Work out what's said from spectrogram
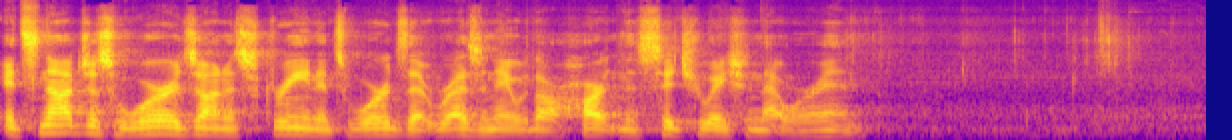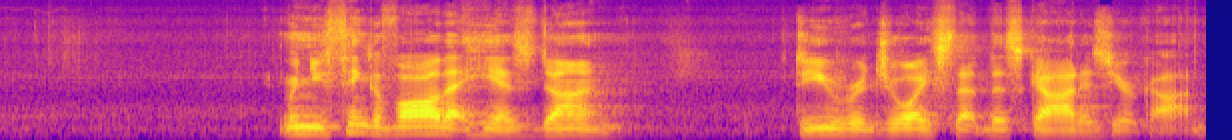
It's not just words on a screen, it's words that resonate with our heart in the situation that we're in. When you think of all that He has done, do you rejoice that this God is your God?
